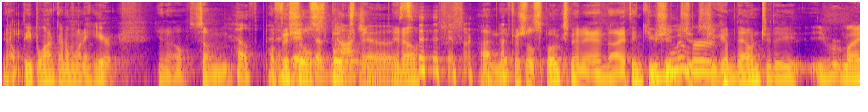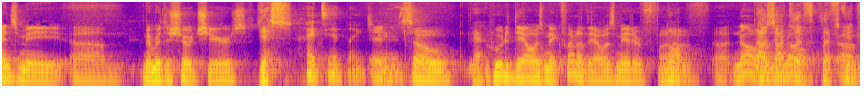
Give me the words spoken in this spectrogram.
You know, Right. people aren't going to want to hear, you know, some Health official of spokesman. You know, I'm the official spokesman, and I think you should, remember- should come down to the It reminds me. Um, remember the show Cheers? yes. I did like Cheers. And so, Yeah. who did they always make fun of? They always made fun Norm. of uh, no, no, sorry, no, Cliff, Cliff, excuse uh, me.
